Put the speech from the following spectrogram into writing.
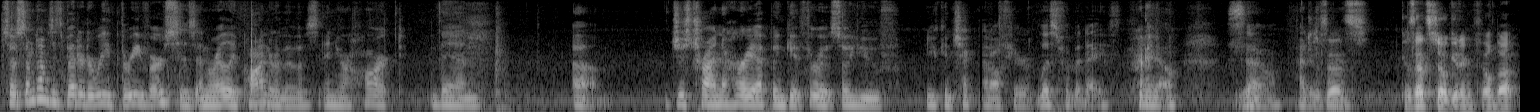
so sometimes it's better to read three verses and really ponder those in your heart than um, just trying to hurry up and get through it so you've you can check that off your list for the day you know So I Because just wanna- that's because that's still getting filled up.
